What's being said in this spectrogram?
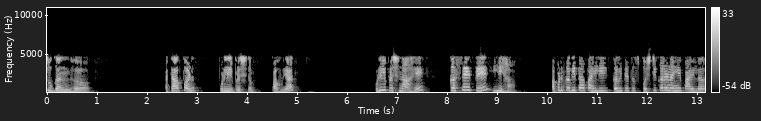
सुगंध. आता आपण पुढील प्रश्न पाहूयात. पुढील प्रश्न आहे कसे ते लिहा? आपण कविता पाहिली कवितेचं स्पष्टीकरणही पाहिलं.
